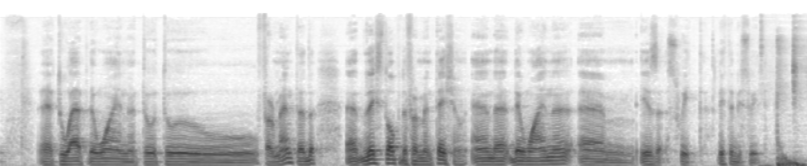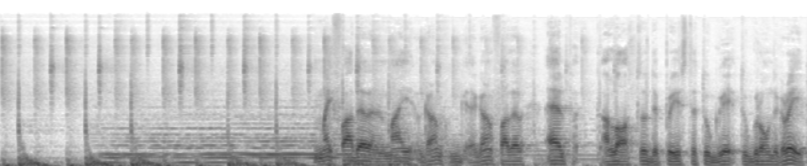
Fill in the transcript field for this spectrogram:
uh, to help the wine to, to fermented, uh, they stop the fermentation and uh, the wine um, is sweet, little bit sweet. My father and my grand, grandfather helped a lot the priest to, to grow the grape.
